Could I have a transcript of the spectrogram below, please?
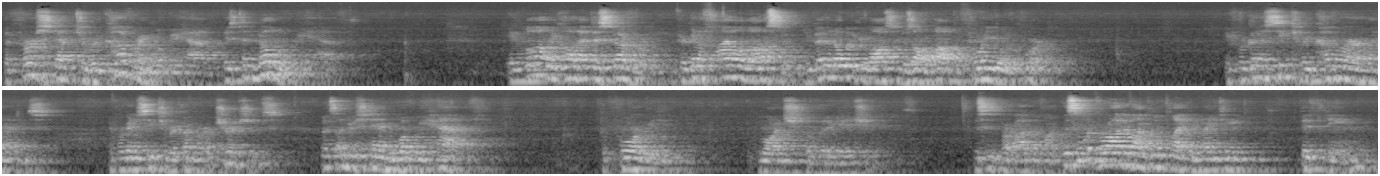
The first step to recovering what we have is to know what we have. In law, we call that discovery. If you're going to file a lawsuit, you better know what your lawsuit is all about before you go to court. If we're going to seek to recover our lands, if we're going to seek to recover our churches, Let's understand what we have before we launch the litigation. This is Varagavank. This is what Varagavank looked like in 1915.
